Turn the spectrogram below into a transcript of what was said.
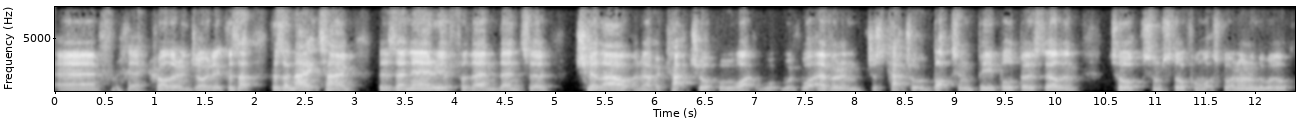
Uh, Crolla enjoyed it because because at night time there's an area for them then to chill out and have a catch up with what with whatever and just catch up with boxing people, Burstell, and talk some stuff on what's going on in the world.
